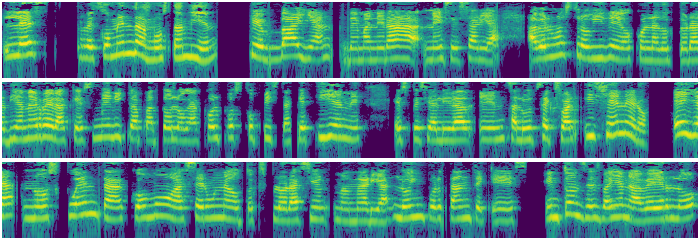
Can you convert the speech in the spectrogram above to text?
Les recomendamos también que vayan de manera necesaria a ver nuestro video con la doctora Diana Herrera, que es médica patóloga colposcopista, que tiene especialidad en salud sexual y género. Ella nos cuenta cómo hacer una autoexploración mamaria, lo importante que es. Entonces, vayan a verlo,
